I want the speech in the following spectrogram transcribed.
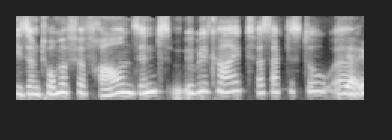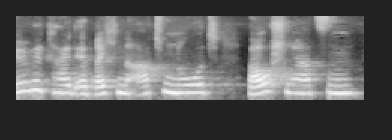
die Symptome für Frauen sind Übelkeit, was sagtest du? Ja, ähm, Übelkeit, Erbrechen, Atemnot, Bauchschmerzen,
